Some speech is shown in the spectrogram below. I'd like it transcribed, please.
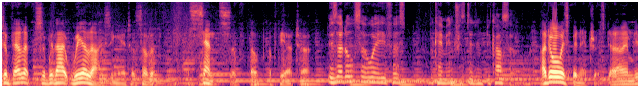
developed, without realizing it, a sort of sense of, of, of theatre. Is that also where you first became interested in Picasso? I'd always been interested. I mean,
